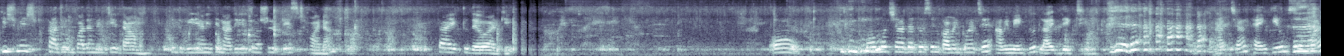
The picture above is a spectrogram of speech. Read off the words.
কিশমিশ কাজু বাদামের যে দাম, কিন্তু বিরিয়ানিতে না দিলে তো আসলে টেস্ট হয় না। তাই একটু দেওয়া আর কি। ও, মোহাম্মদ শাহাদাত হোসেন কমেন্ট করেছে, আমি মেঘদূত লাইভ দেখছি। আচ্ছা thank you so much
